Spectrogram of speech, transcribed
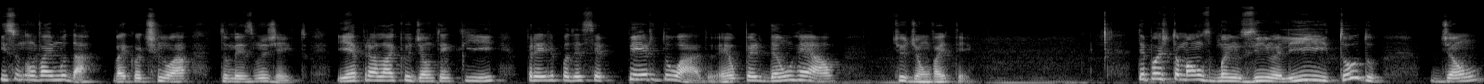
isso não vai mudar, vai continuar do mesmo jeito. E é para lá que o John tem que ir para ele poder ser perdoado. É o perdão real que o John vai ter. Depois de tomar uns banhozinhos ali e tudo, John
